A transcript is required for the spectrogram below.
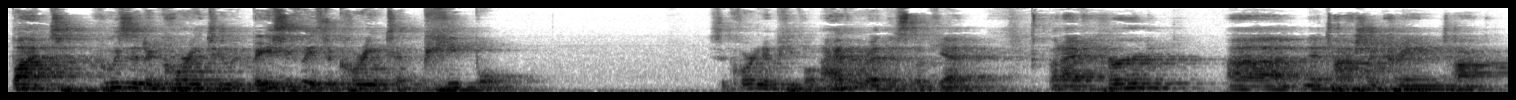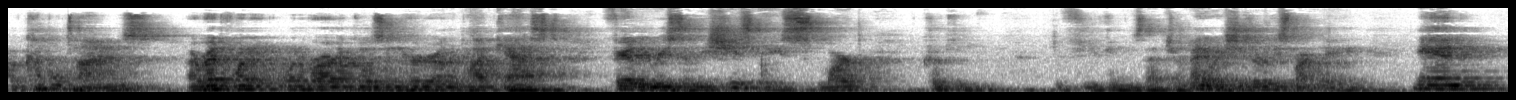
But who is it according to? Basically, it's according to people. It's according to people. I haven't read this book yet, but I've heard uh, Natasha Crain talk a couple times. I read one of, one of her articles and heard her on a podcast fairly recently. She's a smart cookie, if you can use that term. Anyway, she's a really smart lady. And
